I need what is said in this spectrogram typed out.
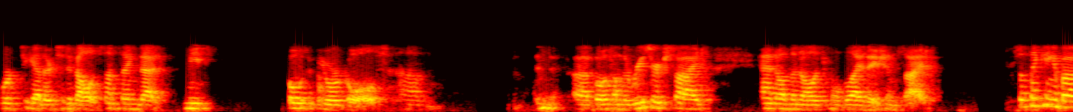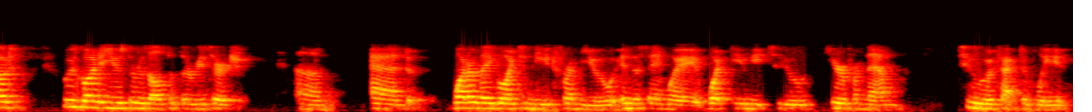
work together to develop something that meets both of your goals, um, in, uh, both on the research side and on the knowledge mobilization side. So thinking about who's going to use the results of the research um, and what are they going to need from you in the same way, what do you need to hear from them to effectively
